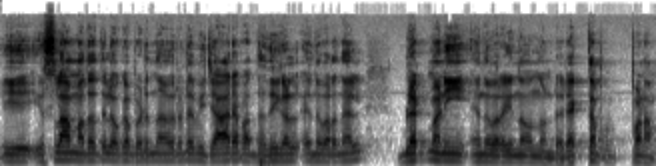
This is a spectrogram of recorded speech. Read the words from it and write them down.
ഈ ഇസ്ലാം മതത്തിലൊക്കെ പെടുന്നവരുടെ വിചാര പദ്ധതികൾ എന്ന് പറഞ്ഞാൽ ബ്ലഡ് മണി എന്ന് പറയുന്ന ഒന്നുണ്ട് രക്തപണം.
